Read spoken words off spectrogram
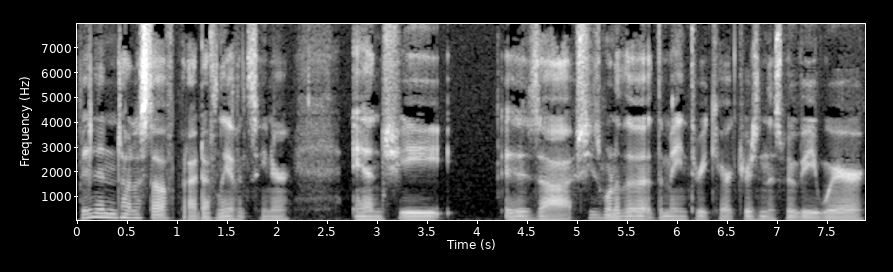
been in a ton of stuff, but I definitely haven't seen her. And she is uh, she's one of the the main three characters in this movie where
